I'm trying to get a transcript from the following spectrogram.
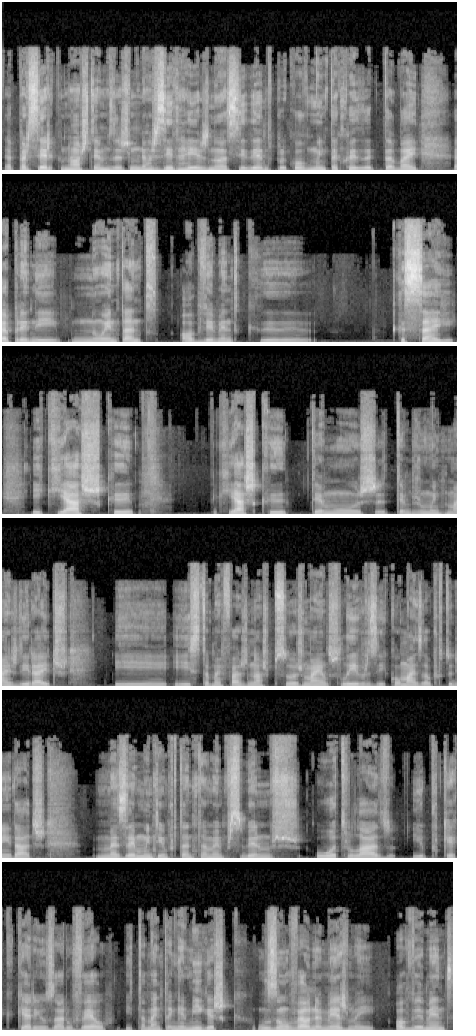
a parecer que nós temos as melhores ideias no Ocidente, porque houve muita coisa que também aprendi. No entanto, obviamente que, que sei e que acho que, que acho que temos, temos muito mais direitos e, e isso também faz de nós pessoas mais livres e com mais oportunidades mas é muito importante também percebermos o outro lado e o porquê que querem usar o véu. E também tenho amigas que usam o véu na mesma, e obviamente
